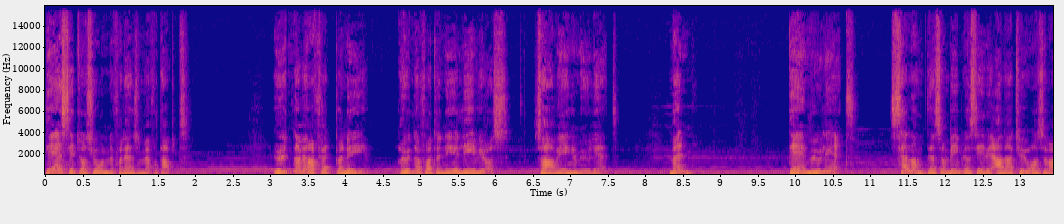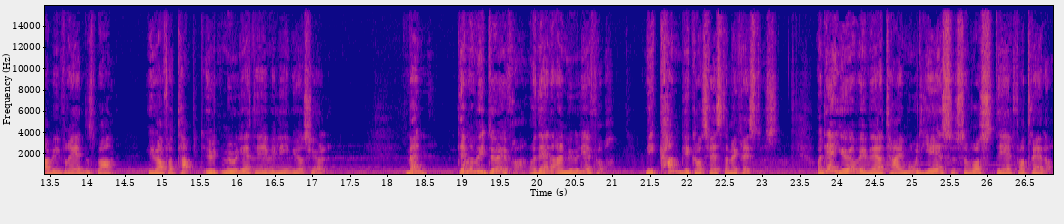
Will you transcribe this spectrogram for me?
det er situasjonen for den som er fortapt. Uten å være født på ny, og uten å ha fått det nye liv i oss, så har vi ingen mulighet. Men det er en mulighet. Selv om det som Bibelen sier, av naturen så var vi vredens barn. Vi var fortapt uten mulighet til evig liv i oss sjøl. Men det må vi dø ifra, og det er det en mulighet for. Vi kan bli korsfesta med Kristus. Og det gjør vi ved å ta imot Jesus som vår stedfortreder.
